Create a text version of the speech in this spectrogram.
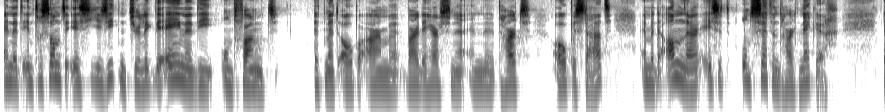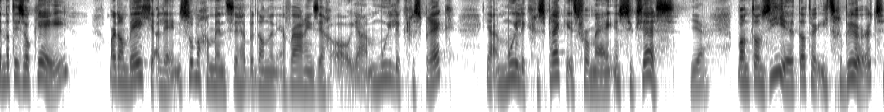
En het interessante is, je ziet natuurlijk de ene die ontvangt het met open armen, waar de hersenen en het hart open staat. En met de ander is het ontzettend hardnekkig. En dat is oké, maar dan weet je alleen, sommige mensen hebben dan een ervaring zeggen: Oh ja, een moeilijk gesprek. Ja, een moeilijk gesprek is voor mij een succes. Ja. Want dan zie je dat er iets gebeurt.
